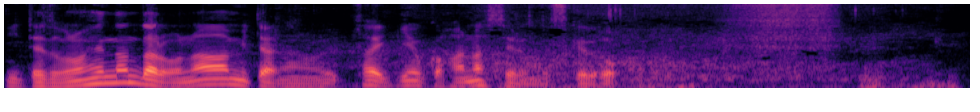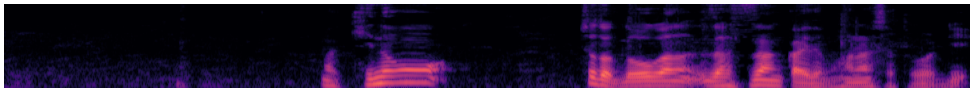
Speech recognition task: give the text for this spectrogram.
一体どの辺なんだろうな、みたいなのを最近よく話してるんですけど、まあ昨日、ちょっと動画の雑談会でも話した通り、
